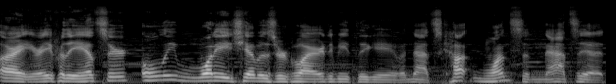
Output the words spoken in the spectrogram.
Alright, you ready for the answer? Only one HM is required to beat the game, and that's cut once and that's it.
